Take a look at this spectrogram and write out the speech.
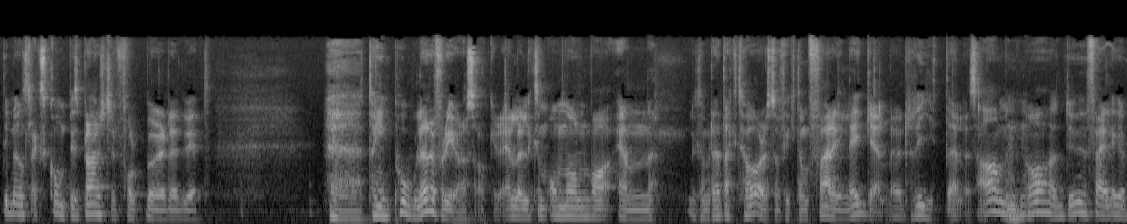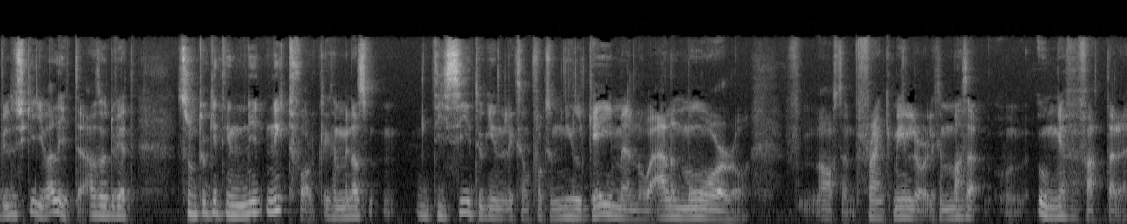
det blev en slags kompisbransch där folk började, du vet, eh, ta in polare för att göra saker. Eller liksom om någon var en liksom, redaktör så fick de färglägga eller rita eller så. Ja, ah, men ja, du är en färgläggare, vill du skriva lite? Alltså, du vet, så de tog inte in ny, nytt folk. Liksom, Medan DC tog in liksom, folk som Neil Gaiman och Alan Moore och ja, Frank Miller och liksom massa unga författare.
